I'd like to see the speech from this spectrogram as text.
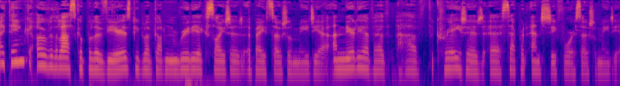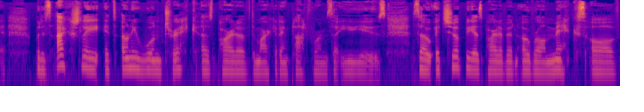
I think over the last couple of years, people have gotten really excited about social media and nearly have have created a separate entity for social media. But it's actually it's only one trick as part of the marketing platforms that you use. So it should be as part of an overall mix of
